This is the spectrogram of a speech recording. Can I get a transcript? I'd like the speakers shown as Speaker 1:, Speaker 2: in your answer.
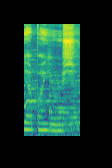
Speaker 1: Я боюсь.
